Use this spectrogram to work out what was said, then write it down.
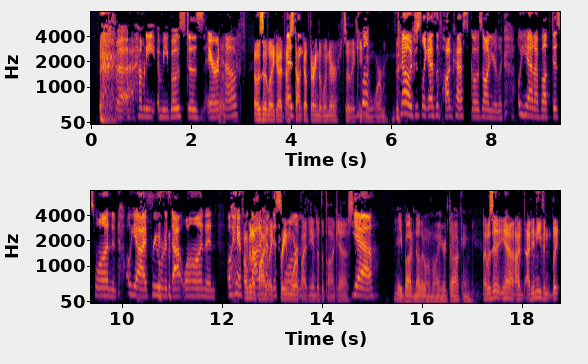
uh, how many amiibos does Aaron have? Oh, is it like I, I stock the- up during the winter so they keep Well- me warm? No, just like as the podcast goes on, you're like, oh yeah, and I bought this one, and oh yeah, I pre-ordered that one, and oh hey, I I'm forgot gonna I buy like three more by the end of the podcast. Yeah, Yeah, you bought another one while you were talking. That was it. Yeah, I, I didn't even like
